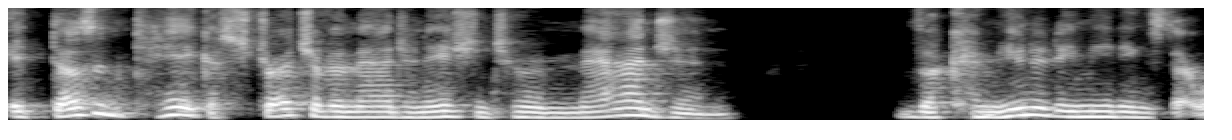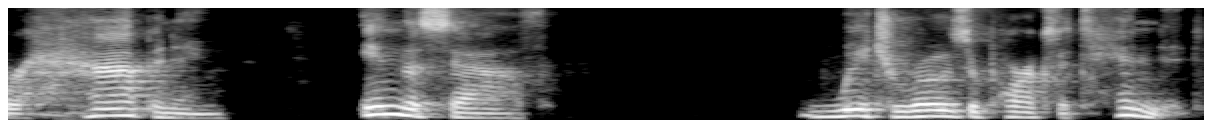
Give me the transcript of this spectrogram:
it doesn't take a stretch of imagination to imagine the community meetings that were happening in the South, which Rosa Parks attended.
